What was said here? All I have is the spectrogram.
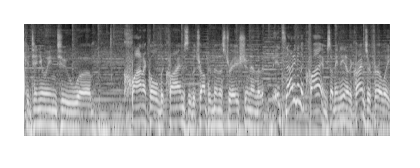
continuing to uh, chronicle the crimes of the Trump administration. And the, it's not even the crimes. I mean, you know, the crimes are fairly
